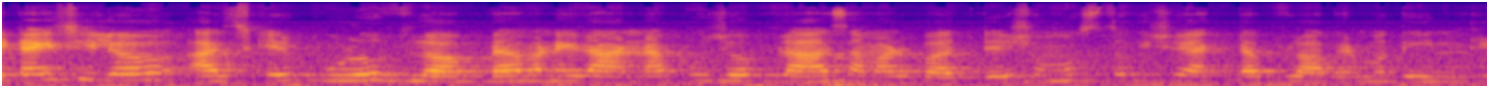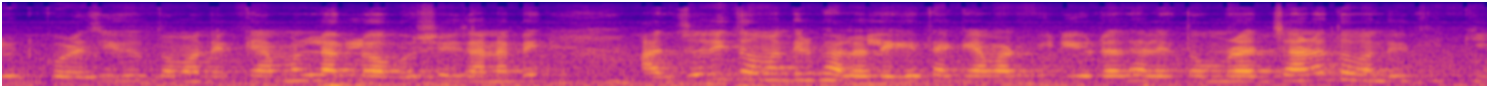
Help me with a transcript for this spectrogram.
এটাই ছিল আজকের পুরো ব্লগটা মানে রান্না, পুজো প্লাস আমার বার্থডে সমস্ত কিছু একটা ব্লগের মধ্যে ইনক্লুড করেছি। তো তোমাদের কেমন লাগল অবশ্যই জানাবে। আর যদি তোমাদের ভালো লেগে থাকে আমার ভিডিওটা, তাহলে তোমরা জানো তোমাদেরকে কী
